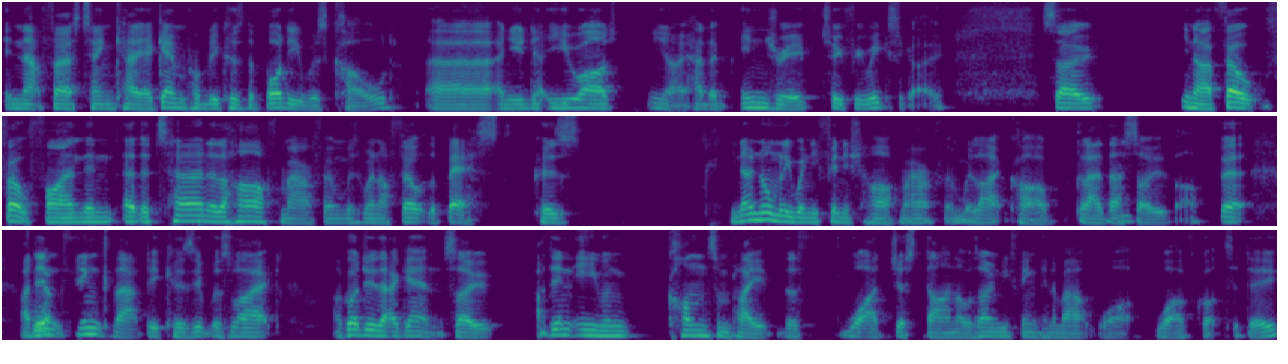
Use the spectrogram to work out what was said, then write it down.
in that first 10k again, probably because the body was cold, uh, and you you are you know had an injury two three weeks ago, so you know I felt felt fine. Then at the turn of the half marathon was when I felt the best because you know normally when you finish a half marathon we're like oh glad that's mm. over but i didn't yep. think that because it was like I've got to do that again. So I didn't even contemplate the what I'd just done. I was only thinking about what what I've got to do.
